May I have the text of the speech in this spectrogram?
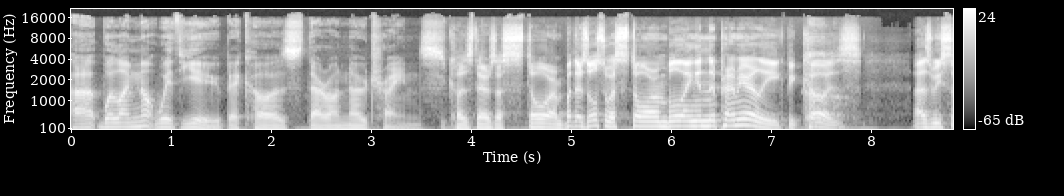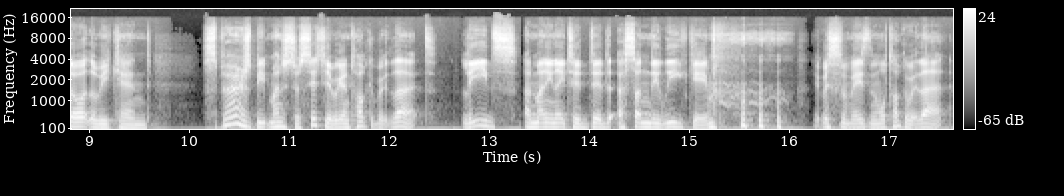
Uh, well, I'm not with you because there are no trains. Because there's a storm. But there's also a storm blowing in the Premier League because, as we saw at the weekend, Spurs beat Manchester City. We're going to talk about that. Leeds and Man United did a Sunday league game. it was amazing. We'll talk about that.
